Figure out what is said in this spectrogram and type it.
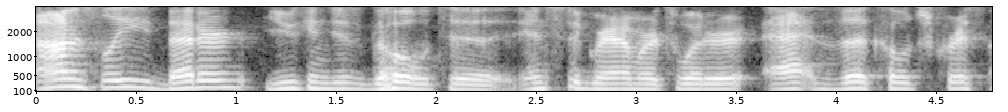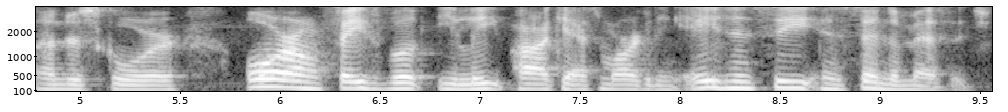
honestly, better you can just go to Instagram or Twitter at the Coach Chris underscore or on Facebook, Elite Podcast Marketing Agency, and send a message.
